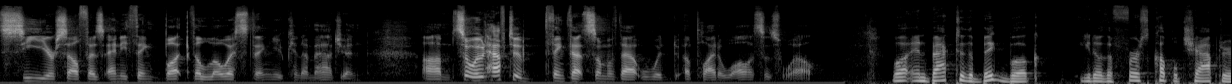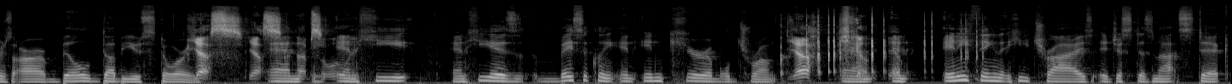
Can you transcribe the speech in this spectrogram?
see yourself as anything but the lowest thing you can imagine. Um, so we would have to think that some of that would apply to Wallace as well. Well, and back to the big book, you know the first couple chapters are Bill W.'s story. Yes, yes, and absolutely. and he and he is basically an incurable drunk. yeah, and yeah, yeah. and anything that he tries, it just does not stick,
